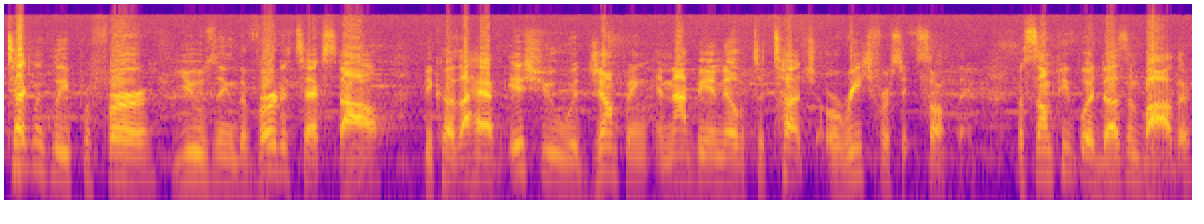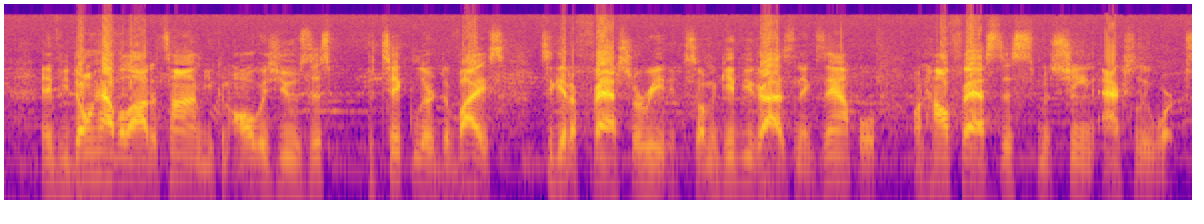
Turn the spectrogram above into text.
technically prefer using the Vertitech style because I have issue with jumping and not being able to touch or reach for something. For some people it doesn't bother and if you don't have a lot of time you can always use this particular device to get a faster reading. So I'm to give you guys an example on how fast this machine actually works.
